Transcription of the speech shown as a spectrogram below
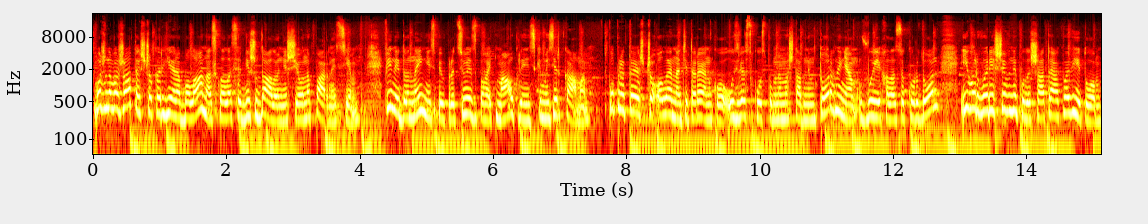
Можна вважати, що кар'єра Балана склалася більш вдало, ніж його напарниці. Він і донині співпрацює з багатьма українськими зірками. Попри те, що Олена Тітаренко у зв'язку з повномасштабним вторгненням виїхала за кордон, Ігор вирішив не полишати аквавіту.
